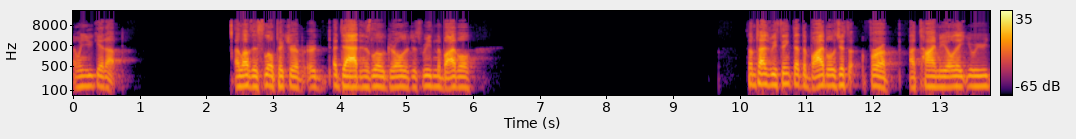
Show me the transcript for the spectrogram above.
and when you get up. I love this little picture of a dad and his little girl are just reading the Bible. Sometimes we think that the Bible is just for a, a time, you know, that you read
